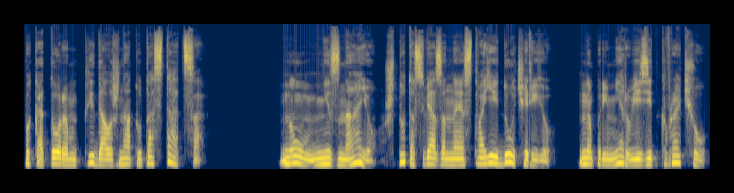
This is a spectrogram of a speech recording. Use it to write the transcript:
по которым ты должна тут остаться. Ну, не знаю, что-то связанное с твоей дочерью, например, визит к врачу.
